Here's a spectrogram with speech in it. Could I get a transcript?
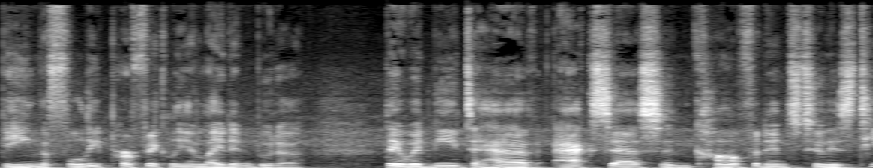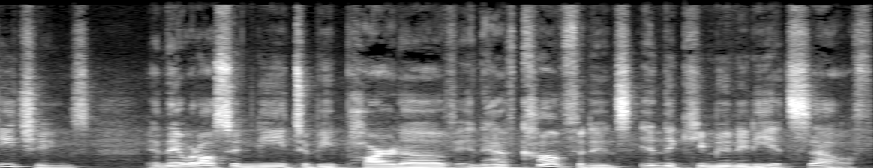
being the fully perfectly enlightened Buddha. They would need to have access and confidence to his teachings. And they would also need to be part of and have confidence in the community itself.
